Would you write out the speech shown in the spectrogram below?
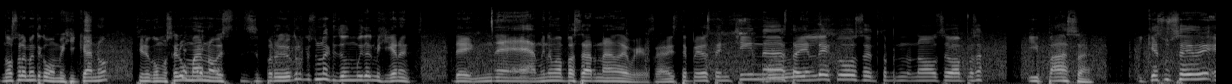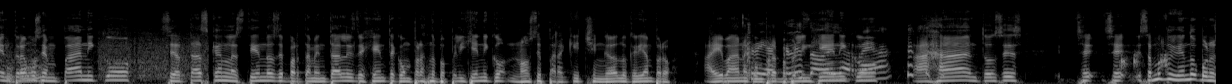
no solamente como mexicano, sino como ser humano. es, pero yo creo que es una actitud muy del mexicano, de, a mí no me va a pasar nada, güey. O sea, este pedo está en China, está bien lejos, no se va a pasar. Y pasa. ¿Y qué sucede? Entramos en pánico, se atascan las tiendas departamentales de gente comprando papel higiénico. No sé para qué chingados lo querían, pero ahí van a comprar papel higiénico. Ajá, entonces estamos viviendo, bueno,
